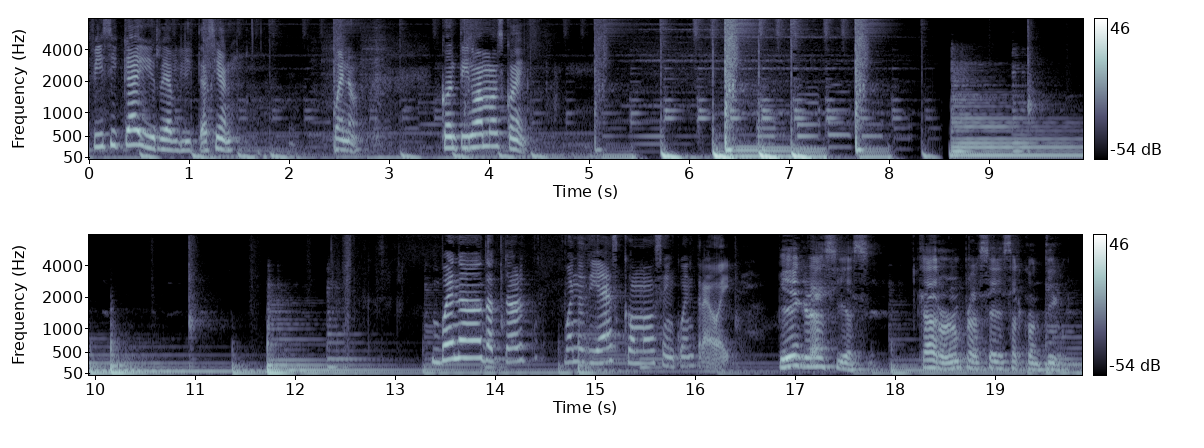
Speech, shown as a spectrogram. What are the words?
física y rehabilitación. Bueno, continuamos con él. Bueno, doctor, buenos días, ¿cómo se encuentra hoy? Bien, gracias. Carol, un placer estar contigo.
